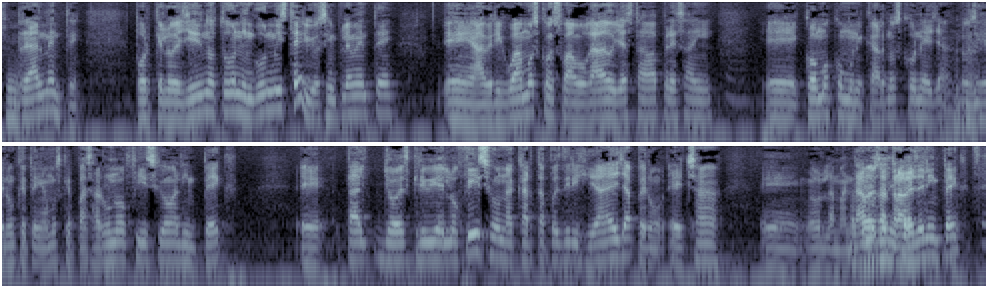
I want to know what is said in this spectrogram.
Sí. realmente. Porque lo de Gidis no tuvo ningún misterio, simplemente eh, averiguamos con su abogado, ella estaba presa ahí, eh, cómo comunicarnos con ella. Nos dijeron que teníamos que pasar un oficio al IMPEC. eh, tal, yo escribí el oficio, una carta pues dirigida a ella, pero hecha, eh, o la mandamos través a través IMPEC. del IMPEC. Sí.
